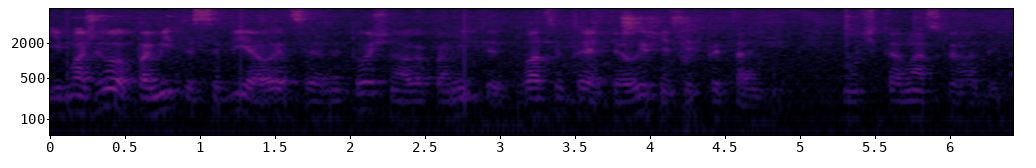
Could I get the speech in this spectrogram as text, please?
І можливо помітьте собі, але це не точно, але помітьте 23 липня під питання на 14 годину.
